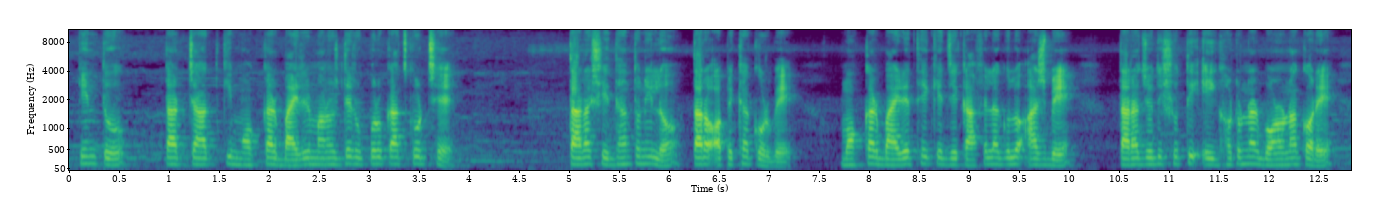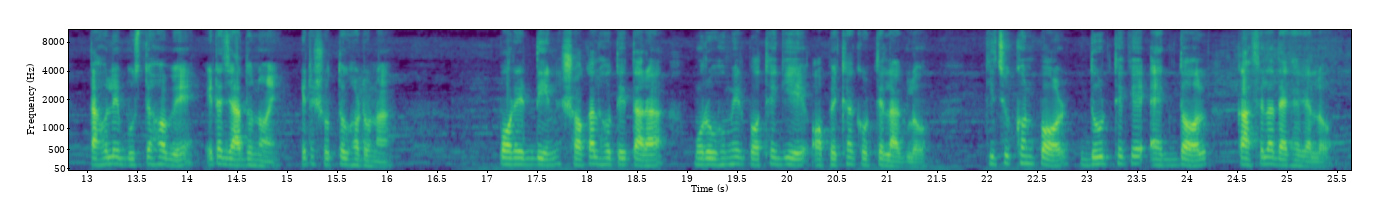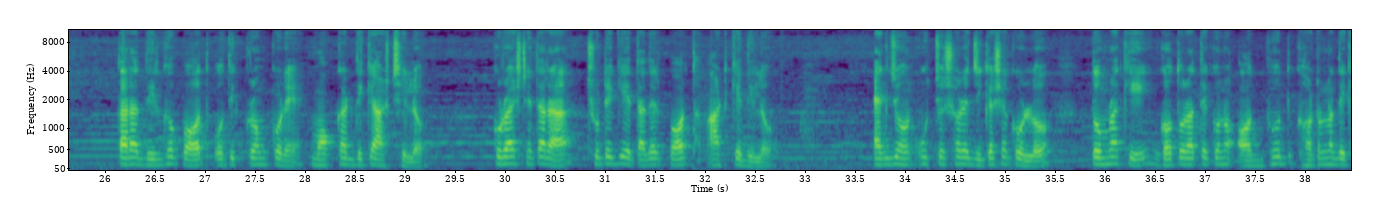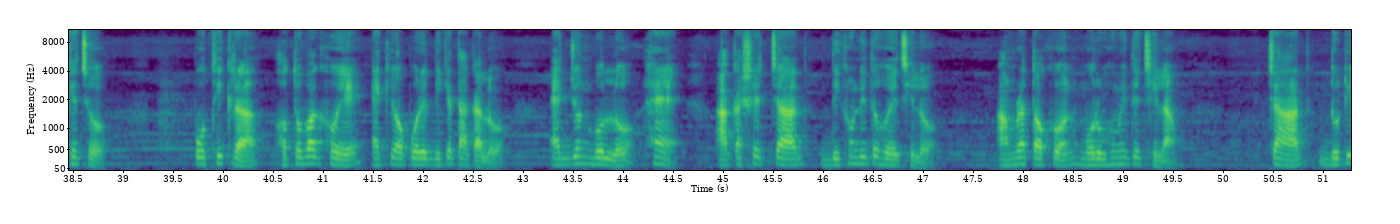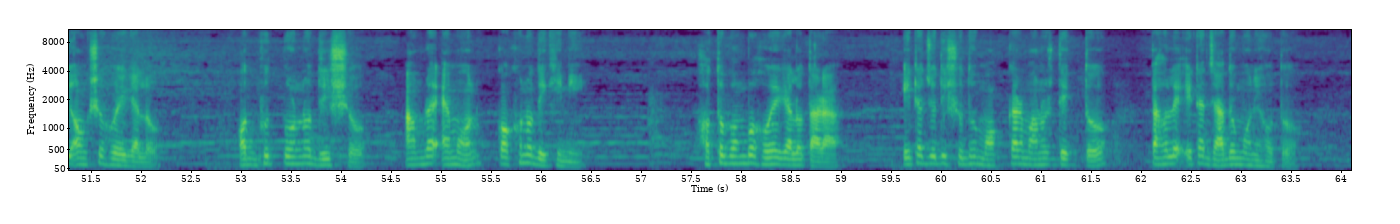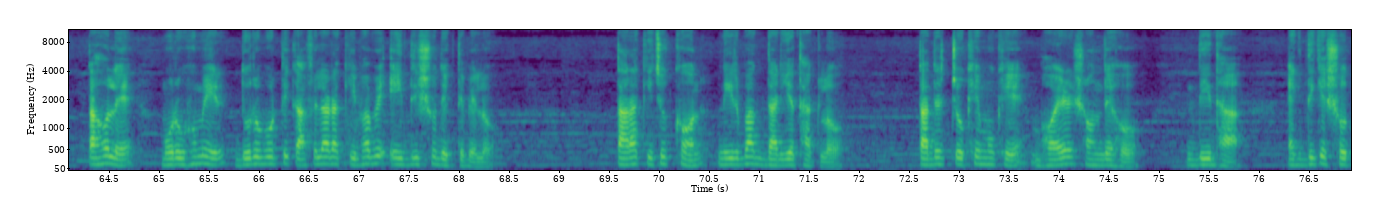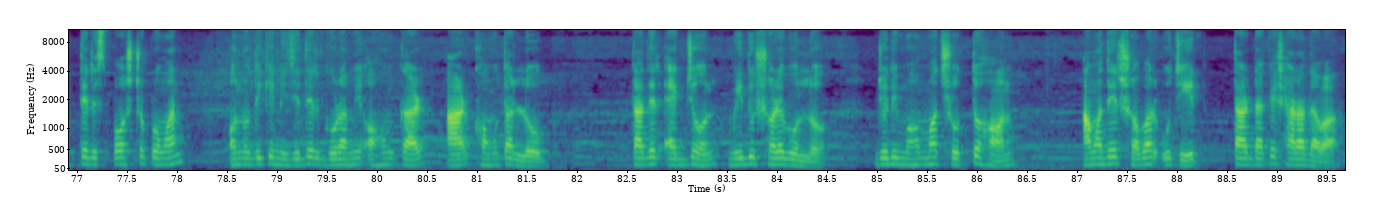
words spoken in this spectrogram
কিন্তু তার চাঁদ কি মক্কার বাইরের মানুষদের উপর কাজ করছে? তারা সিদ্ধান্ত নিল, তারা অপেক্ষা করবে। মক্কার বাইরে থেকে যে কাফেলাগুলো আসবে, তারা যদি সত্যি এই ঘটনার বর্ণনা করে, তাহলে বুঝতে হবে এটা জাদু নয়, এটা সত্য ঘটনা। পরের দিন সকাল হতেই তারা মরুভূমির পথে গিয়ে অপেক্ষা করতে লাগল। কিছুক্ষণ পর দূর থেকে একদল কাফেলা দেখা গেল। তারা দীর্ঘ পথ অতিক্রম করে মক্কার দিকে আসছিল। কুরাইশ নেতারা ছুটে গিয়ে তাদের পথ আটকে দিল। একজন উচ্চস্বরে জিজ্ঞাসা করল, তোমরা কি গত রাতে কোনো অদ্ভুত ঘটনা দেখেছ? পথিকরা হতবাক হয়ে একে অপরের দিকে তাকালো। একজন বলল হ্যাঁ আকাশের চাঁদ দ্বিখণ্ডিত হয়েছিল। আমরা তখন মরুভূমিতে ছিলাম। চাঁদ দুটি অংশ হয়ে গেল। অদ্ভুতপূর্ণ দৃশ্য। আমরা এমন কখনো দেখিনি। হতভম্ব হয়ে গেল তারা। এটা যদি শুধু মক্কার মানুষ দেখত, তাহলে এটা জাদু মনে হতো। তাহলে মরুভূমির দূরবর্তী কাফেলারা কীভাবে এই দৃশ্য দেখতে পেল? তারা কিছুক্ষণ নির্বাক দাঁড়িয়ে থাকল। তাদের চোখে মুখে ভয়ের সন্দেহ, দ্বিধা, একদিকে সত্যের স্পষ্ট প্রমাণ, অন্যদিকে নিজেদের গোড়ামি, অহংকার আর ক্ষমতার লোভ। তাদের একজন মৃদু স্বরে বলল, যদি মোহাম্মদ সত্য হন, আমাদের সবার উচিত তার ডাকে সাড়া দেওয়া।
